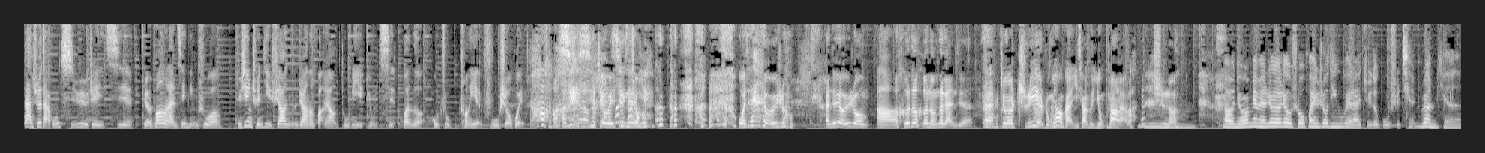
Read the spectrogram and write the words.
大学打工奇遇这一期，远方的蓝蜻蜓说。女性群体需要你们这样的榜样：独立、勇气、欢乐、互助、创业、服务社会。谢谢这位听众。我现在有一种感觉，有一种啊，何德何能的感觉。哎，这个职业荣耀感一下子涌上来了。是呢。还有牛肉面面六六六说：“欢迎收听未来局的故事前传篇。”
